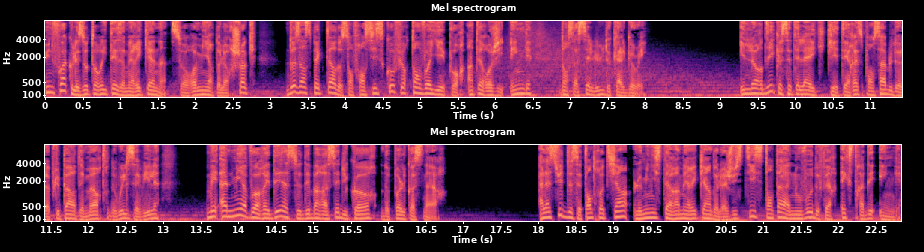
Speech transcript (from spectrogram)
Une fois que les autorités américaines se remirent de leur choc, deux inspecteurs de San Francisco furent envoyés pour interroger Ing dans sa cellule de Calgary. Il leur dit que c'était Lake qui était responsable de la plupart des meurtres de Wilseville, mais admis avoir aidé à se débarrasser du corps de Paul Costner. À la suite de cet entretien, le ministère américain de la Justice tenta à nouveau de faire extrader Ing.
